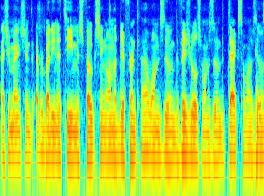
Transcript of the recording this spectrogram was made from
as you mentioned, everybody in a team is focusing on a different. Uh, one is doing the visuals, one is doing the text, and one is doing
